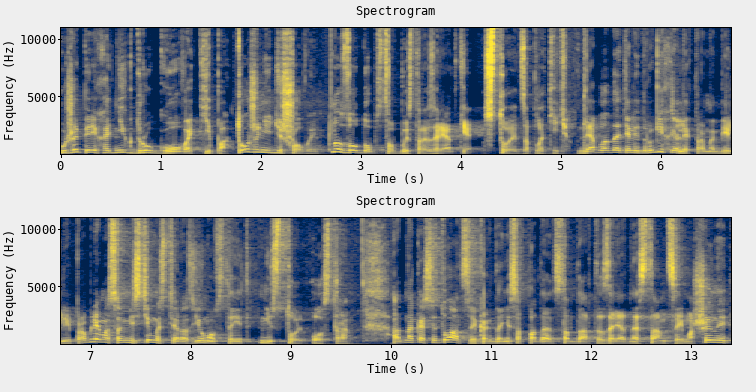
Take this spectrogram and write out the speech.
уже переходник другого типа. Тоже не дешевый, но за удобство быстрой зарядки стоит заплатить. Для обладателей других электромобилей проблема совместимости совместимости разъемов стоит не столь остро. Однако ситуации, когда не совпадают стандарты зарядной станции и машины,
